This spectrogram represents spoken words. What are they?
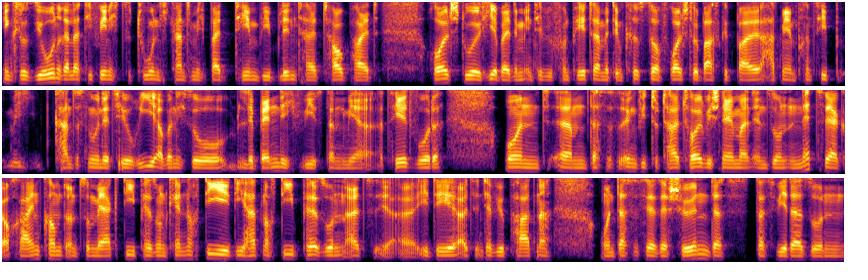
Inklusion relativ wenig zu tun. Ich kannte mich bei Themen wie Blindheit, Taubheit, Rollstuhl, hier bei dem Interview von Peter mit dem Christoph, Rollstuhlbasketball, hat mir im Prinzip, ich kannte es nur in der Theorie, aber nicht so lebendig, wie es dann mir erzählt wurde. Und ähm, das ist irgendwie total toll, wie schnell man in so ein Netzwerk auch reinkommt und so merkt, die Person kennt noch die, die hat noch die Person als äh, Idee, als Interviewpartner. Und das ist sehr, sehr schön, dass, dass wir da so ein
